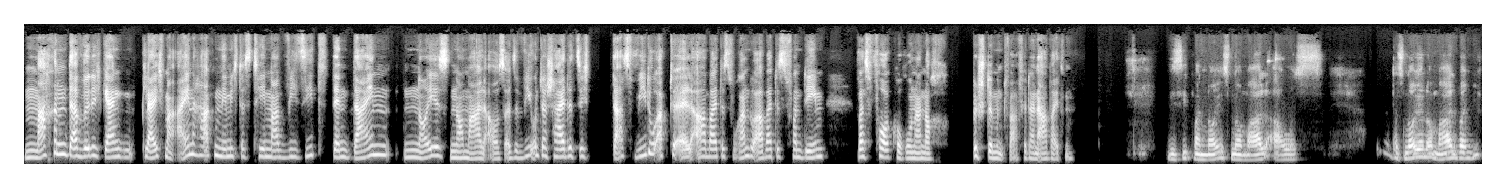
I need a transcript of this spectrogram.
machen. Da würde ich gern gleich mal einhaken, nämlich das Thema, wie sieht denn dein neues Normal aus? Also wie unterscheidet sich das, wie du aktuell arbeitest, woran du arbeitest, von dem, was vor Corona noch bestimmend war für dein Arbeiten? Wie sieht mein neues Normal aus? Das neue Normal bei,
